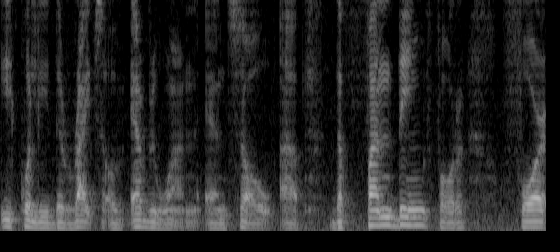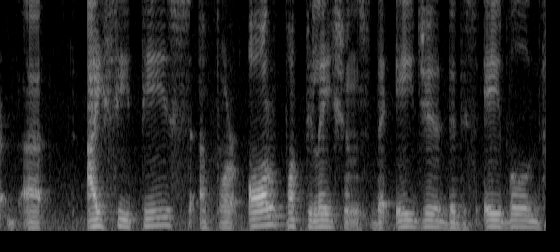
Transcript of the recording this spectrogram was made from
equally the rights of everyone. And so uh, the funding for, for uh, ICTs uh, for all populations, the aged, the disabled,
